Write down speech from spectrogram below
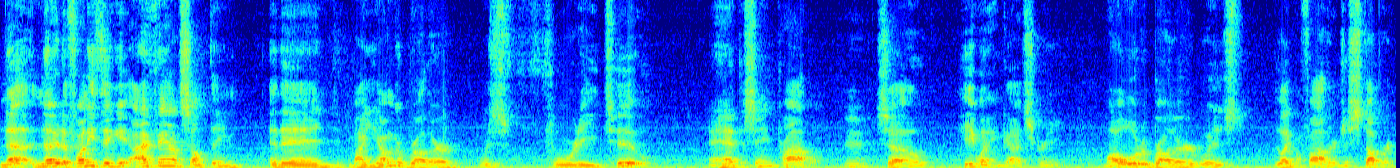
No, no. The funny thing, is, I found something, and then my younger brother was forty-two, and had the same problem. Mm. So he went and got screened. My older brother was like my father, just stubborn.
